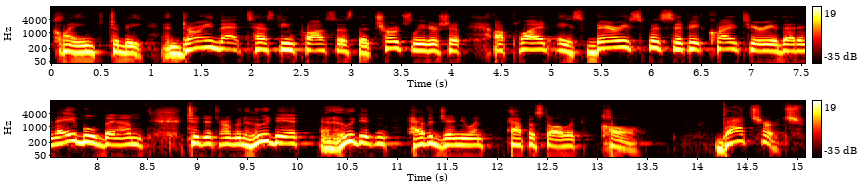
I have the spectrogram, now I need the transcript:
claimed to be. And during that testing process, the church leadership applied a very specific criteria that enabled them to determine who did and who didn't have a genuine apostolic call. That church,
